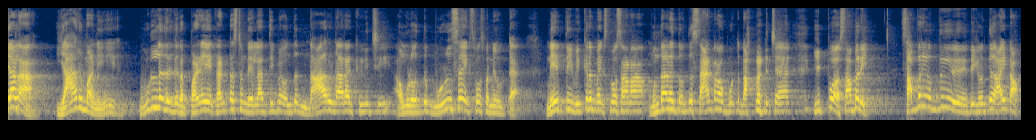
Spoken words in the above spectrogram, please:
ஏடா யாருமா நீ? உள்ளே இருக்கிற பழைய கண்டஸ்டன்ட் எல்லாத்தையுமே வந்து நாறு நாராக கிழிச்சு அவங்கள வந்து முழுசாக எக்ஸ்போஸ் பண்ணி விட்டேன் நேத்தி விக்ரம் எக்ஸ்போஸ் ஆனால் முந்தானத்தை வந்து சாண்ட்ராவை போட்டு நான் அடித்தேன் இப்போ சபரி சபரி வந்து இன்றைக்கி வந்து ஆயிட்டான்.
